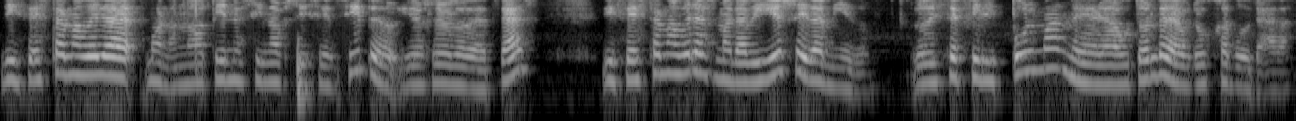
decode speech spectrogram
Dice, esta novela, bueno, no tiene sinopsis en sí, pero yo os leo lo de atrás. Dice, esta novela es maravillosa y da miedo. Lo dice Philip Pullman, el autor de La Bruja Dorada.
